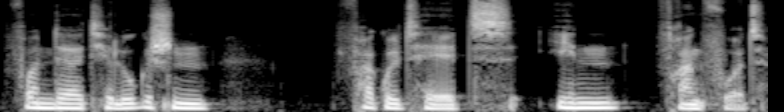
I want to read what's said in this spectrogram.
von der Theologischen Fakultät in Frankfurt.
